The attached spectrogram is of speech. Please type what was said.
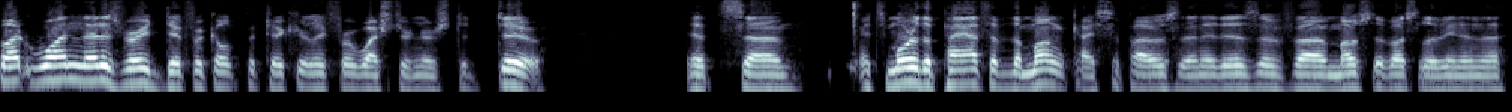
but one that is very difficult, particularly for Westerners to do. It's, uh, it's more the path of the monk, I suppose, than it is of uh, most of us living in the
